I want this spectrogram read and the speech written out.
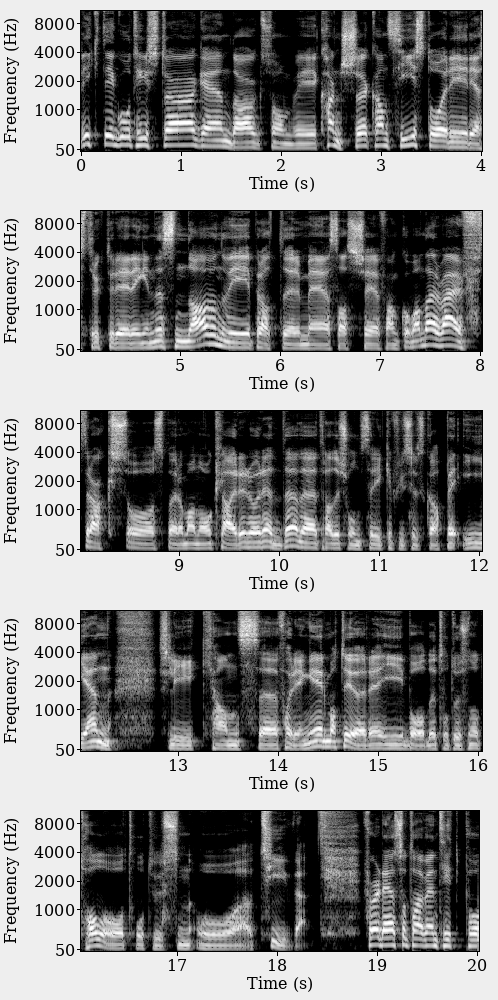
riktig god tirsdag, en dag som vi kanskje kan si står i restruktureringenes navn. Vi prater med SAS-sjef Anko van Werf straks og spør om han nå klarer å redde det tradisjonsrike flyselskapet igjen, slik hans forgjenger måtte gjøre i både 2012 og 2020. Før det så tar vi en titt på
